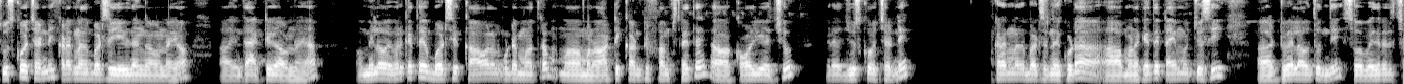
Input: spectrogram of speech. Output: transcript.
చూసుకోవచ్చండి. కడక్నాథ్ బర్డ్స్ ఏ విధంగా ఉన్నాయో ఎంత యాక్టివ్గా ఉన్నాయో. మీలో ఎవరికైతే బర్డ్స్ కావాలనుకుంటే మాత్రం మన ఆర్టిక్ కంట్రీ ఫార్మ్స్ అయితే కాల్ చేయొచ్చు. మీరు చూసుకోవచ్చండి. కడక్నాథ్ బర్డ్స్ అనేది కూడా మనకైతే టైం వచ్చేసి ట్వెల్వ్ అవుతుంది. సో వెదర్ అయితే చాలా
